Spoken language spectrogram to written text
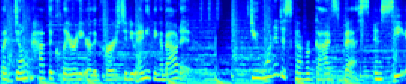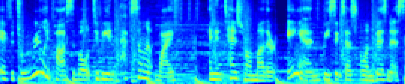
but don't have the clarity or the courage to do anything about it? Do you want to discover God's best and see if it's really possible to be an excellent wife, an intentional mother, and be successful in business,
